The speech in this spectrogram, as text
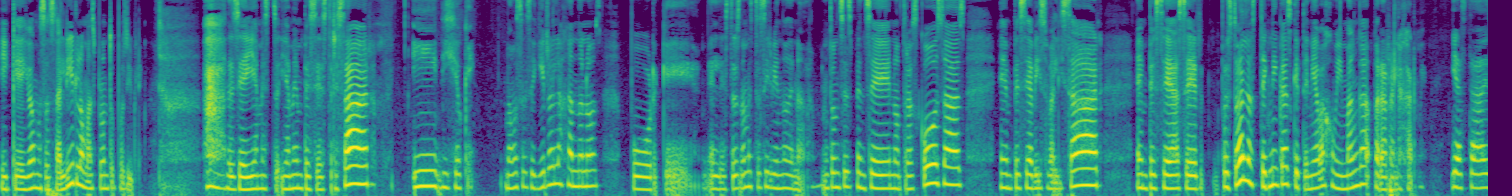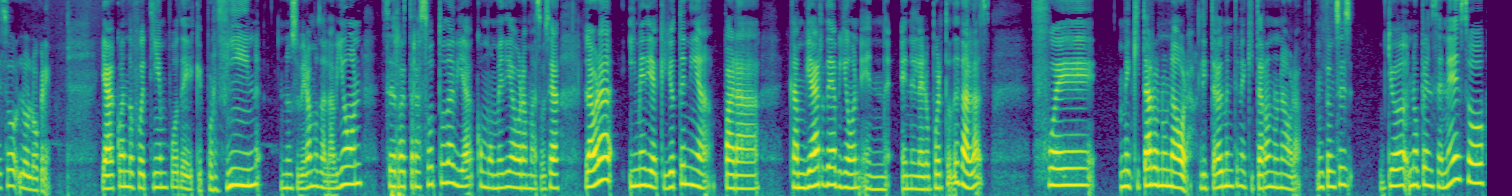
y que íbamos a salir lo más pronto posible. Ah, desde ahí ya me, ya me empecé a estresar y dije, ok, vamos a seguir relajándonos porque el estrés no me está sirviendo de nada. Entonces pensé en otras cosas, empecé a visualizar, empecé a hacer pues todas las técnicas que tenía bajo mi manga para relajarme. Y hasta eso lo logré. Ya cuando fue tiempo de que por fin nos subiéramos al avión, se retrasó todavía como media hora más. O sea, la hora y media que yo tenía para cambiar de avión en, en el aeropuerto de Dallas fue me quitaron una hora, literalmente me quitaron una hora. Entonces yo no pensé en eso,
